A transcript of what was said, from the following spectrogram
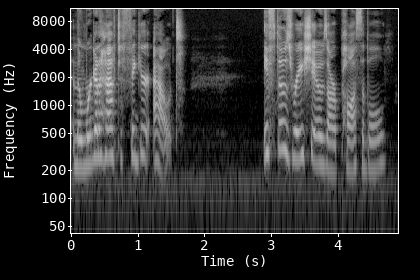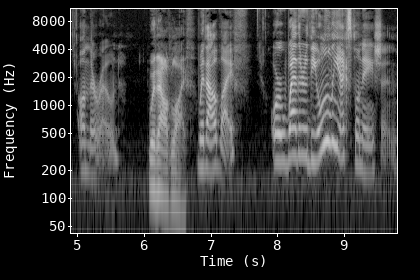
And then we're going to have to figure out if those ratios are possible on their own. Without life. Without life. Or whether the only explanation,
